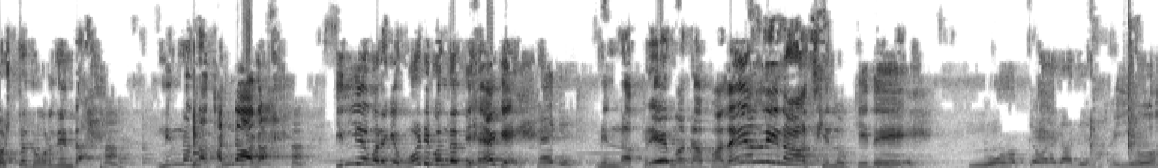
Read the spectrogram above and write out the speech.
ಅಷ್ಟು ದೂರದಿಂದ ನಿನ್ನ ನಿನ್ನನ್ನ ಕಂಡಾಗ ಇಲ್ಲಿಯವರೆಗೆ ಓಡಿ ಬಂದದ್ದು ಹೇಗೆ? ಹೇಗೆ? ನಿನ್ನ ಪ್ರೇಮದ ಬಲೆಯಲ್ಲಿ ನಾ ಸಿಲುಕಿದೆ. ಮೋಹಕ್ಕೆ ಒಳಗಾದಿಯಾ? ಅಯ್ಯೋ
